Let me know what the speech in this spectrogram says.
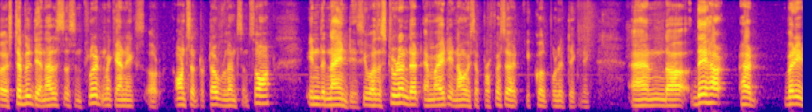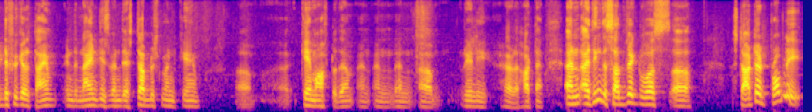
uh, stability analysis in fluid mechanics or concept of turbulence and so on in the 90s he was a student at MIT now he is a professor at Ecole Polytechnique. And uh, they had, had very difficult time in the 90s when the establishment came um, came after them and, and then um, really had a hard time. And I think the subject was uh, started probably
